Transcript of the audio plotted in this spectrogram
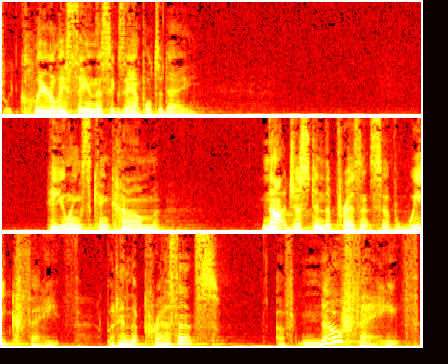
As we clearly see in this example today, healings can come not just in the presence of weak faith, but in the presence of no faith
